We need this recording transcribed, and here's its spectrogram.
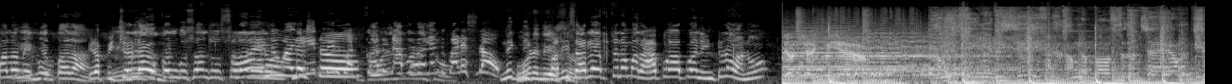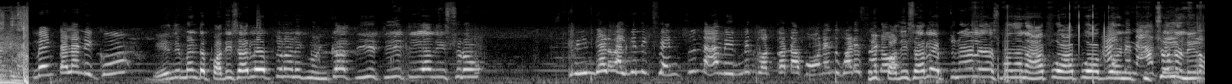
మళ్ళీ మీకు చెప్పాలా? ఇక్కడ పిక్చర్లో ఒక్కని కూర్చొని చూస్తున్నా నేను. నీకు నీకు పది సార్లు చెప్తున్నా మరి ఆపు ఆపు అని నీకు? ఏంది మెంట? పది సార్లు చెప్తున్నా నీకు నువ్వు. ఇంకా తీ తీ తీ అని తీస్తున్నావు. స్క్రీన్ గార్డ్ వాళ్ళకి నీకు సెన్స్ ఉందా? మీరు మీద కొట్టుకొని నా ఫోన్ ఎందుకు నీకు పడేస్తావు పది సార్లు చెప్తున్నా లేదా స్పందన? ఆపు ఆపు ఆపు అని. పిచ్చోన్నా నేను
